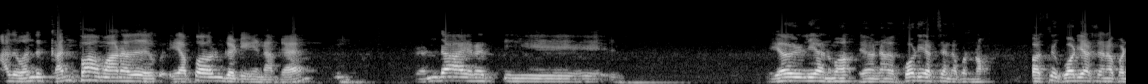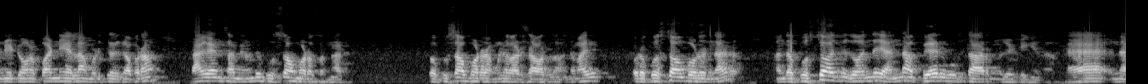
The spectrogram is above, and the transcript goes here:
அது வந்து கன்ஃபார்ம் ஆனது எப்போன்னு கேட்டிங்கனாக்க ரெண்டாயிரத்தி ஏழுலேயே என்னமோ நாங்கள் கோடி அர்ச்சனை பண்ணோம். ஃபஸ்ட்டு கோடி அர்ச்சனை பண்ணிட்டோம் பண்ணி எல்லாம் முடிச்சதுக்கப்புறம் ராகவன் சாமி வந்து புஸ்தகம் போட சொன்னார். இப்போ புஸ்தகம் போடுறாங்களே வருஷம். வரலாம் அந்த மாதிரி ஒரு புஸ்தகம் போடுனார். அந்த புஸ்தகத்துக்கு வந்து என்ன பேர் கொடுத்தாருன்னு கேட்டிங்கன்னாக்க என்ன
